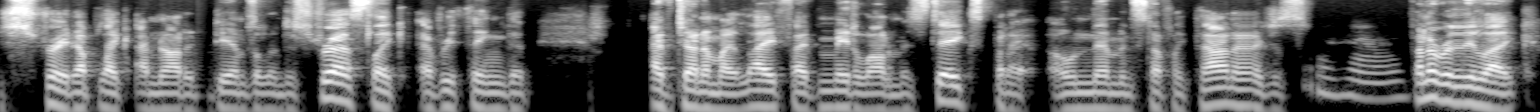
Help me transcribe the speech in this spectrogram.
straight up like I'm not a damsel in distress like everything that I've done in my life. I've made a lot of mistakes, but I own them and stuff like that. And I just Mhm. find it really like,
